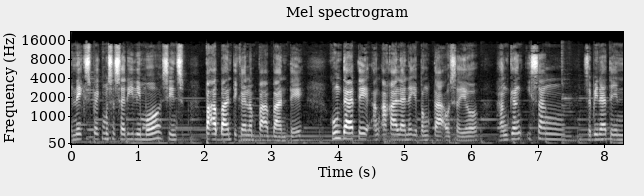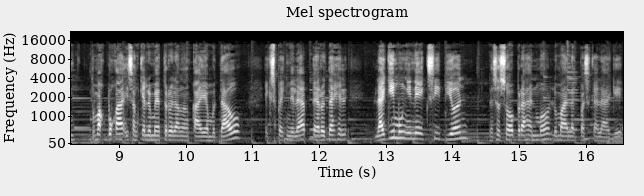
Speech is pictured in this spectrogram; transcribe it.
in-expect mo sa sarili mo, since paabante ka ng paabante, kung dati ang akala ng ibang tao sa'yo, hanggang isang, sabi natin, tumakbo ka, isang kilometro lang ang kaya mo daw, expect nila, pero dahil lagi mong ine-exceed yon, nasasobrahan mo, lumalagpas ka lagi,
